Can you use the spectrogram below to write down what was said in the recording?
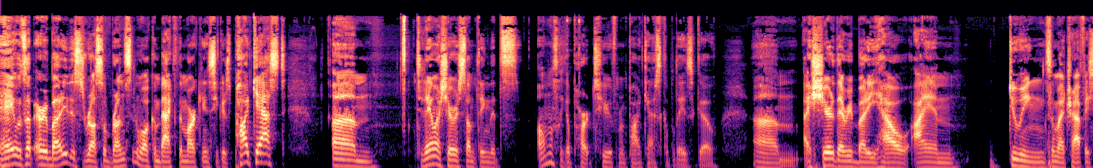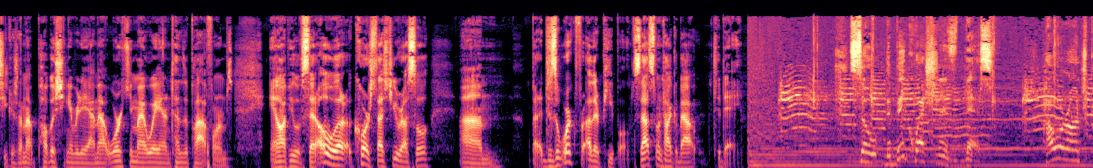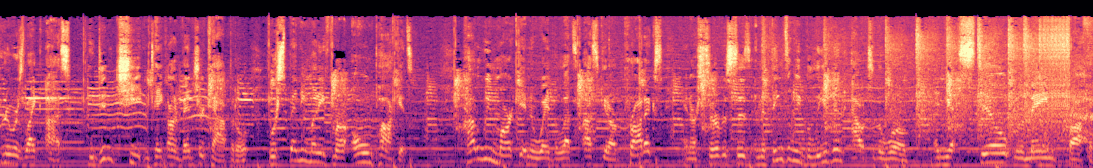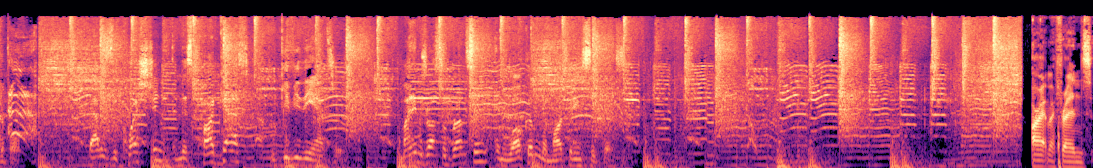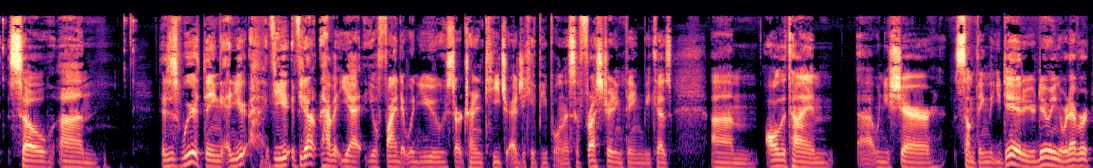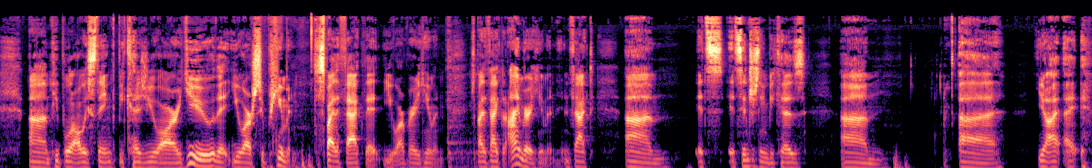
Hey, what's up, everybody? This is Russell Brunson. Welcome back to the Marketing Secrets Podcast. Um, today, I want to share something that's almost like a part two from a podcast a couple days ago. Um, I shared with everybody how I am doing some of my traffic secrets. I'm out publishing every day. I'm out working my way on tons of platforms. And a lot of people have said, oh, well, of course, that's you, Russell. Um, but does it work for other people? So that's what I'm talking about today. So the big question is this how are entrepreneurs like us, who didn't cheat and take on venture capital, who are spending money from our own pockets, how do we market in a way that lets us get our products and our services and the things that we believe in out to the world and yet still remain profitable? That is the question, and this podcast will give you the answers. My name is Russell Brunson, and welcome to Marketing Secrets. All right, my friends. So, um, there's this weird thing, and you if you if you don't have it yet, you'll find it when you start trying to teach or educate people, and it's a frustrating thing because um, all the time uh, when you share something that you did or you're doing or whatever, um, people always think because you are you that you are superhuman, despite the fact that you are very human, despite the fact that I'm very human. In fact, um, it's it's interesting because um, uh, you know I, I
